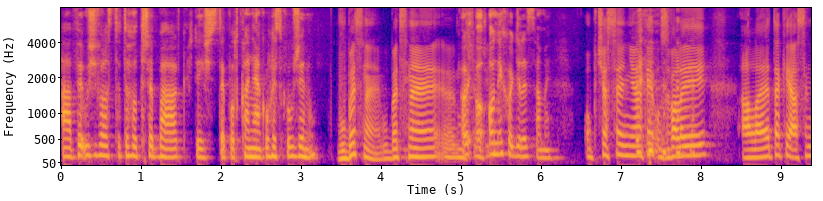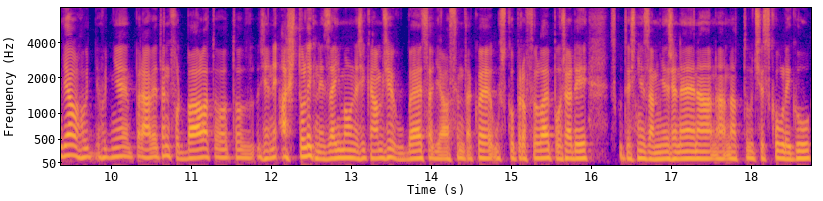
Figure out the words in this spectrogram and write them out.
A využíval jste toho třeba, když jste potkal nějakou hezkou ženu? Vůbec ne, vůbec ne. O, o, oni chodili sami. Občas se nějaké ozvaly, Ale tak já jsem dělal hodně právě ten fotbal a to, to ženy až tolik nezajímalo, neříkám, že vůbec a dělal jsem takové úzkoprofilové pořady, skutečně zaměřené na, na, na tu českou ligu,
